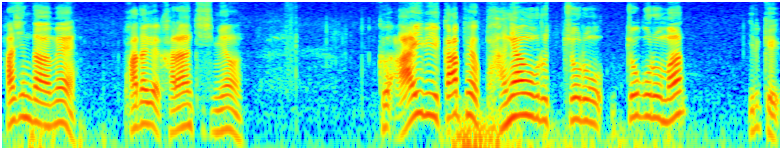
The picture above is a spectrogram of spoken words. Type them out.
하신 다음에 바닥에 가라앉히시면 그 아이비 카페 방향으로 쪽으로, 쪽으로만 이렇게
